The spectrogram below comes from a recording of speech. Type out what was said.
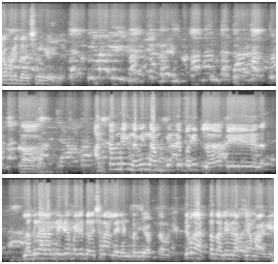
यापुढे दर्शन घेऊ हा. आत्ताच मी एक नवीन दापणीचं बघितलं ते लग्नानंतर इथे पहिले दर्शन आले गणपतीच्या बाबतामध्ये ते बघा आत्ताच आलेले आपल्या मागे.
